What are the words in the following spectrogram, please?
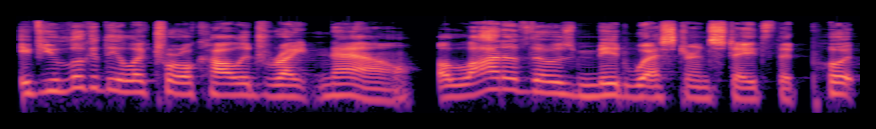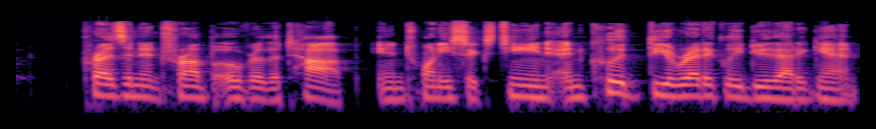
if you look at the Electoral College right now, a lot of those Midwestern states that put President Trump over the top in 2016 and could theoretically do that again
